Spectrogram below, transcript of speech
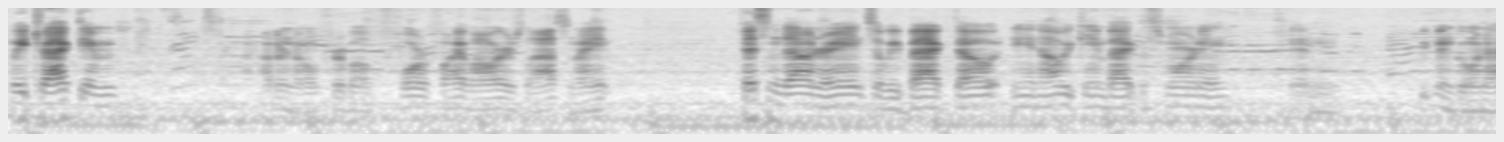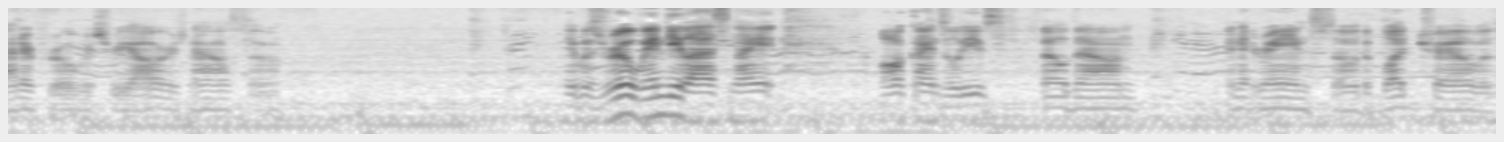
we tracked him I don't know for about four or five hours last night. Pissing down rain so we backed out you know we came back this morning. And we've been going at it for over three hours now so. It was real windy last night. All kinds of leaves fell down and it rained so the blood trail was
